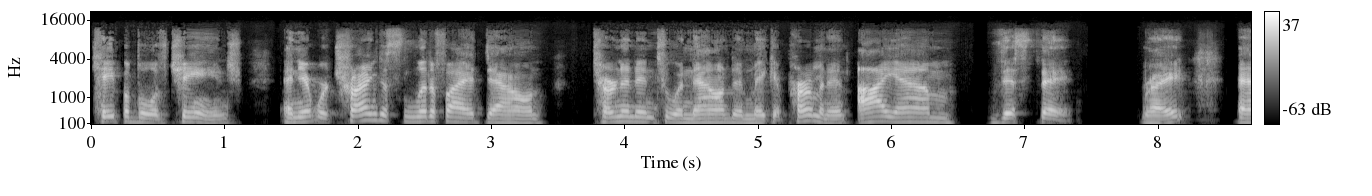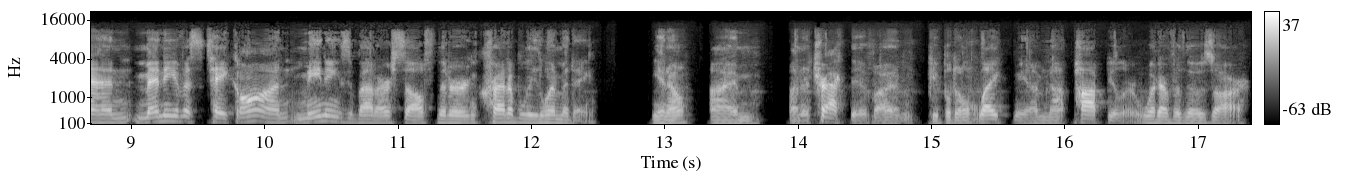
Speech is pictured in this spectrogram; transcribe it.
capable of change, and yet we're trying to solidify it down, turn it into a noun, and make it permanent. I am this thing, right? And many of us take on meanings about ourselves that are incredibly limiting. You know, I'm unattractive, I'm people don't like me, I'm not popular, whatever those are.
